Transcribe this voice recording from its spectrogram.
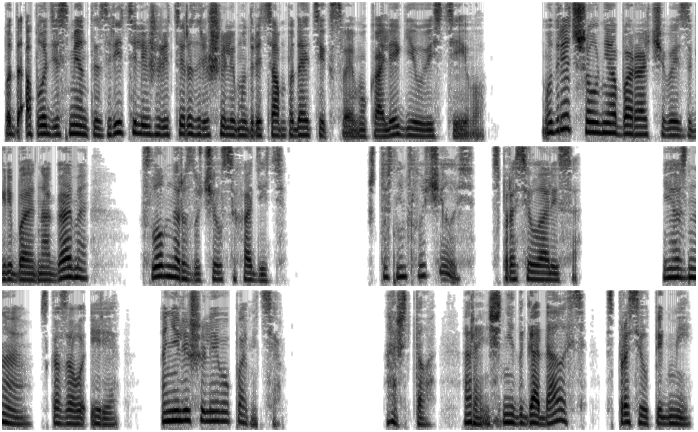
Под аплодисменты зрителей жрецы разрешили мудрецам подойти к своему коллеге и увести его. Мудрец шел, не оборачиваясь, загребая ногами, словно разучился ходить. «Что с ним случилось?» — спросила Алиса. «Я знаю», — сказала Ирия. «Они лишили его памяти». «А что, раньше не догадалась?» — спросил пигмей.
